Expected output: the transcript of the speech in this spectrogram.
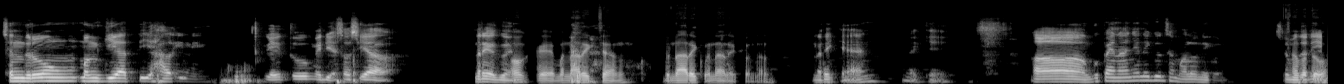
cenderung menggiati hal ini, yaitu media sosial. Bener ya Gun? Oke, menarik Cang. Menarik, menarik, menarik. Menarik kan? Oke. Eh, gue pengen nanya nih Gun sama lo nih Gun. Apa Sebenarnya tuh?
